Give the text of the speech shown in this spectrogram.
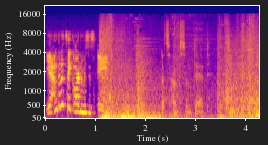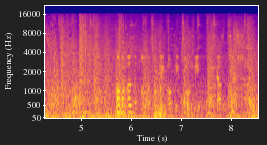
Yeah, I'm gonna take Artemis's aid. Let's hunt some dead. Oh, oh, oh, oh, okay, okay, okay. That was a cheap shot.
